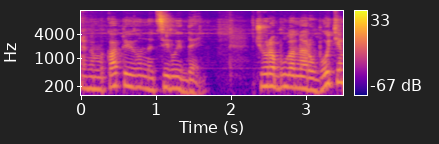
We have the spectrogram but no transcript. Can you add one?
вимикати його на цілий день. Вчора була на роботі,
